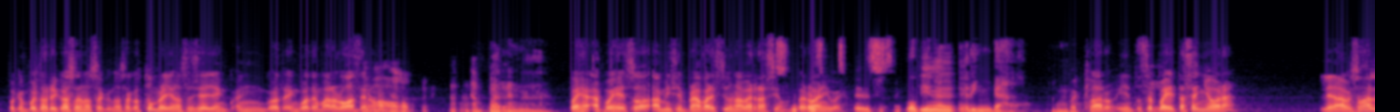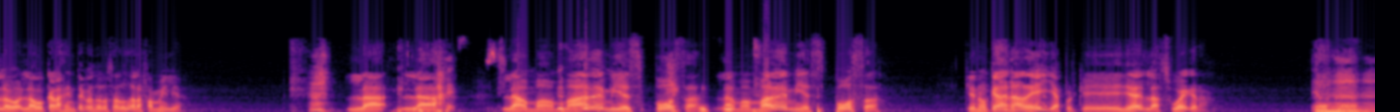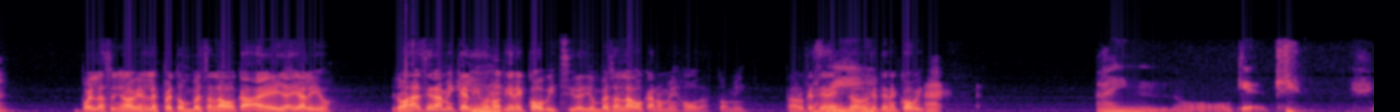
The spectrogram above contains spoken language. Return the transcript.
Porque en Puerto Rico eso no se, no se acostumbra. Yo no sé si allá en, en Guat- en Guatemala lo hacen o no. No, para nada. Pues, ah, pues eso a mí siempre me ha parecido una aberración. Pero Eso- anyway, Eso es algo bien agringado. pues claro. Y entonces Sí. pues esta señora le da besos a la, la boca a la gente cuando lo saluda a la familia. Ah. La, la, la mamá de mi esposa, la mamá de mi esposa, que no queda nada de ella porque ella es la suegra. Ajá. Pues la señora viene y le peta un beso en la boca a ella y al hijo. ¿Y tú vas a decir a mí que el hijo Ajá. no tiene COVID si le dio un beso en la boca? No me jodas tú a mí. Claro que tiene, Sí. claro que tiene COVID. Ah. Ay, no, qué, qué,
